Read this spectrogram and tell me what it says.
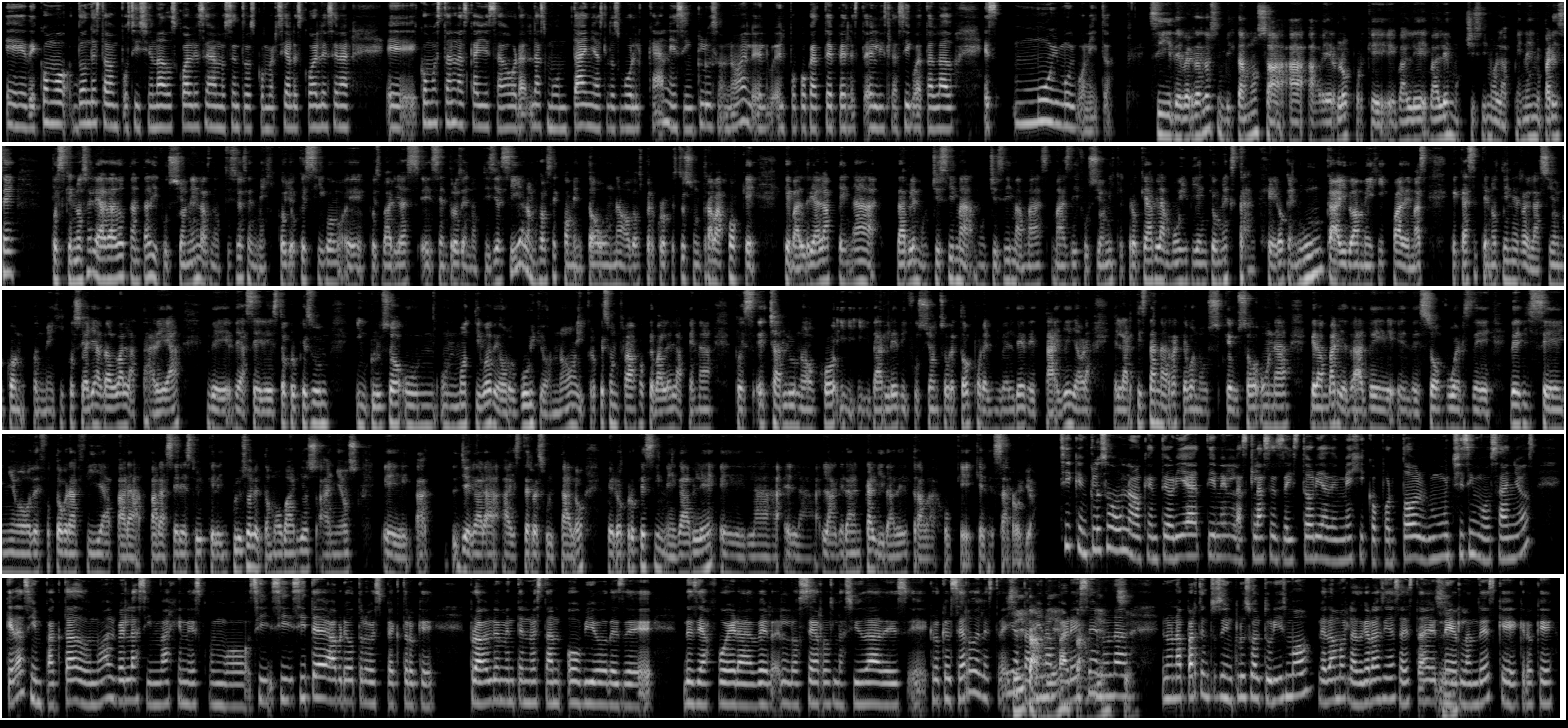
eh, de cómo, dónde estaban posicionados, cuáles eran los centros comerciales, cuáles eran, eh, cómo están las calles ahora, las montañas, los volcanes incluso, ¿no? El, el, el Popocatépetl, el Isla Ciguata al lado, es muy, muy bonito. Sí, de verdad los invitamos a, verlo porque eh, vale, vale muchísimo la pena y me parece pues que no se le ha dado tanta difusión en las noticias en México. Yo que sigo eh, pues varios eh, centros de noticias, sí, a lo mejor se comentó una o dos, pero creo que esto es un trabajo que, que valdría la pena darle muchísima, muchísima más, más difusión y que creo que habla muy bien que un extranjero que nunca ha ido a México, además que casi que no tiene relación con, con México, se haya dado a la tarea de, de hacer esto. Creo que es un, incluso un, un, motivo de orgullo, ¿no? Y creo que es un trabajo que vale la pena pues echarle un ojo y, y darle difusión, sobre todo por el nivel de detalle. Y ahora el artista narra que, bueno, que usó una gran variedad de, de softwares de, de diseño, de fotografía para, para hacer esto y que incluso le tomó varios años eh, a llegar a, este resultado, pero creo que es innegable eh, la, la, la, gran calidad del trabajo que, que desarrolló. Sí, que incluso uno que en teoría tiene las clases de historia de México por todos muchísimos años, quedas impactado, ¿no? Al ver las imágenes, como sí, sí, sí te abre otro espectro que probablemente no es tan obvio desde desde afuera, ver los cerros, las ciudades. Eh, creo que el Cerro de la Estrella Sí, también también, aparece en una, sí. en una parte, entonces incluso al turismo le damos las gracias a este Sí. neerlandés que creo que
